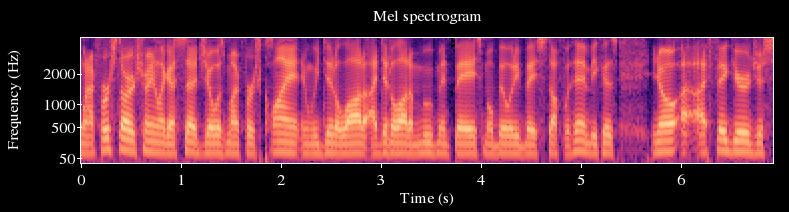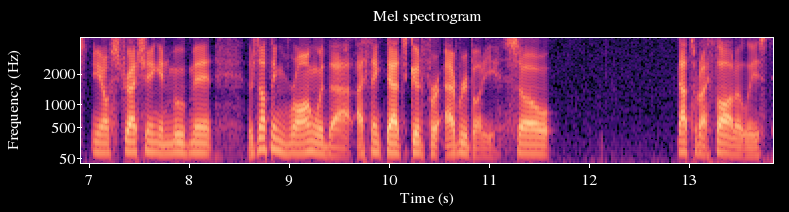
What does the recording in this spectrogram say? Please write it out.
when I first started training, like I said, Joe was my first client, and we did a lot. Of, I did a lot of movement based, mobility based stuff with him because you know I, I figure just you know stretching and movement. There's nothing wrong with that. I think that's good for everybody. So that's what I thought at least.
